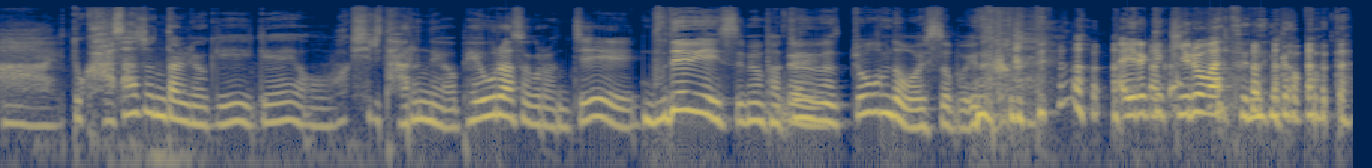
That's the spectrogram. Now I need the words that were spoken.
아, 또 가사 전달력이 이게 어, 확실히 다르네요. 배우라서 그런지 무대 위에 있으면 박정희가 네. 조금 더 멋있어 보이는 것 같아요. 아, 이렇게 귀로만 듣는 것보다.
